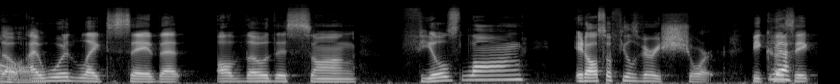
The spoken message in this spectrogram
though, I would like to say that although this song feels long, it also feels very short because Yeah. it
